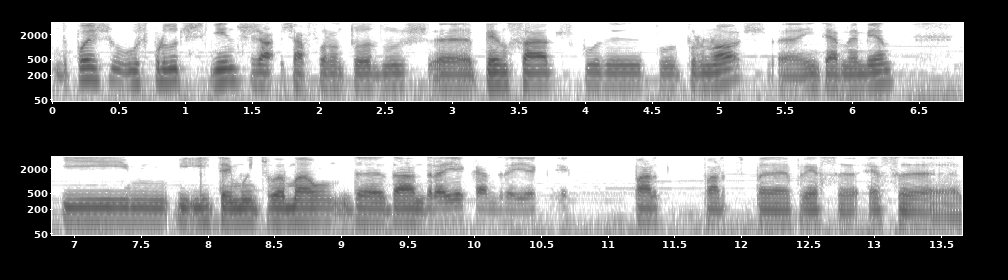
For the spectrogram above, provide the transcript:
depois, os produtos seguintes já, já foram todos uh, pensados por, por, por nós internamente e, e, e, tem muito a mão da, da Andreia, que a Andreia é parte parte para, para essa, essa,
